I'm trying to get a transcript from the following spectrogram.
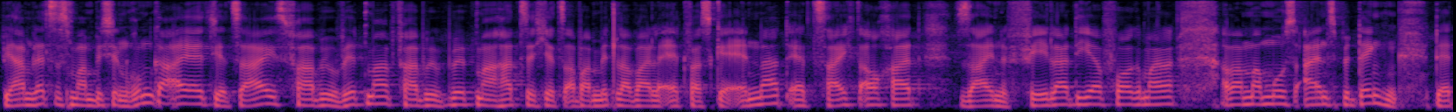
wir haben letztes Mal ein bisschen rumgeeiert, jetzt sage ich es, Fabio Wittmer. Fabio Wittmer hat sich jetzt aber mittlerweile etwas geändert. Er zeigt auch halt seine Fehler, die er vorgemacht hat. Aber man muss eins bedenken, der,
